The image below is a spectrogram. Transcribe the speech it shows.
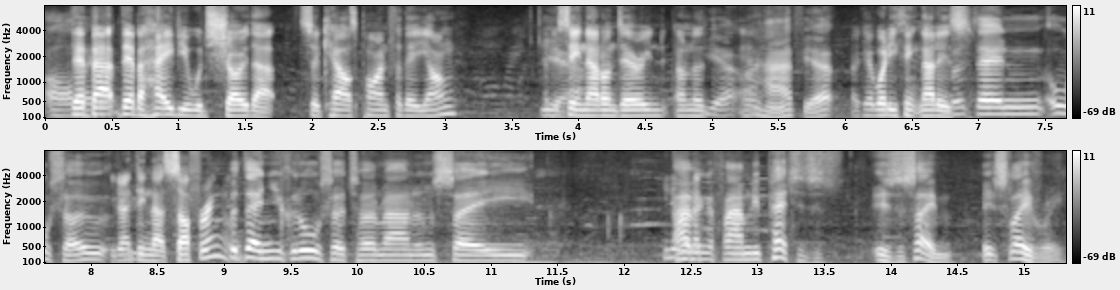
Are Their, they- their behaviour would show that. So cows pine for their young. Have you Yeah. seen that on dairy? On the, Yeah, I have. Yeah. Okay, what do you think that is? But then also, you don't think that's suffering? but then you could also turn around and say you know, having a family pet is is the same. It's slavery.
